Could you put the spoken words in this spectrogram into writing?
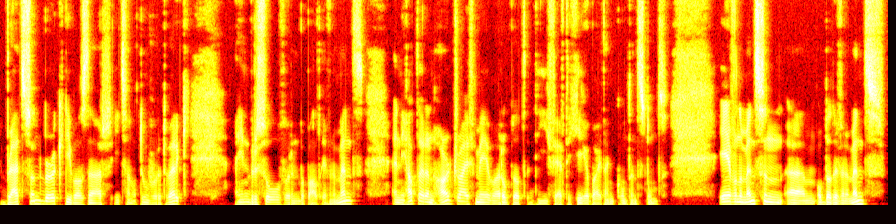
Brad Sundberg, die was daar iets aan het doen voor het werk in Brussel voor een bepaald evenement. En die had daar een harddrive mee waarop dat die 50 gigabyte aan content stond. Een van de mensen um, op dat evenement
